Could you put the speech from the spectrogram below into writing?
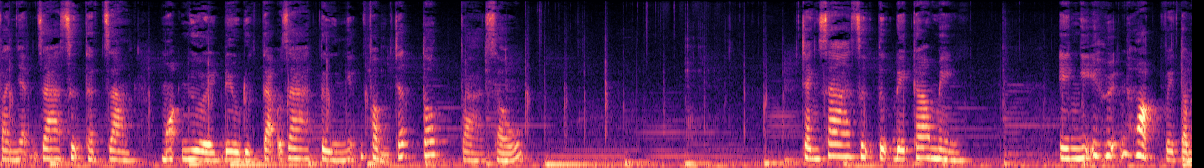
và nhận ra sự thật rằng mọi người đều được tạo ra từ những phẩm chất tốt và xấu. Tránh xa sự tự đề cao mình. Ý nghĩ huyễn hoặc về tầm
